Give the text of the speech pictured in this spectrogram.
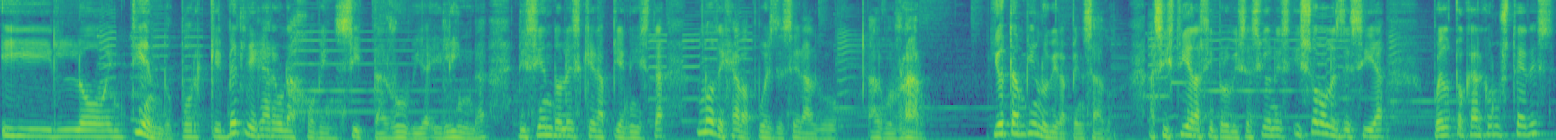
Y lo entiendo, porque ver llegar a una jovencita rubia y linda diciéndoles que era pianista no dejaba pues de ser algo, algo raro. Yo también lo hubiera pensado. Asistía a las improvisaciones y solo les decía, ¿puedo tocar con ustedes?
